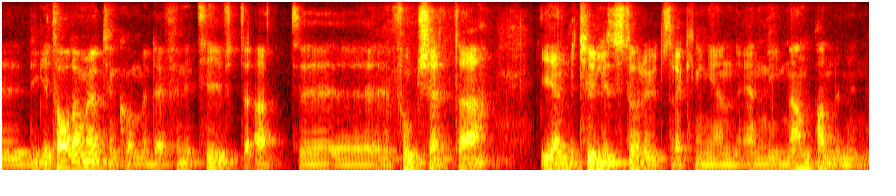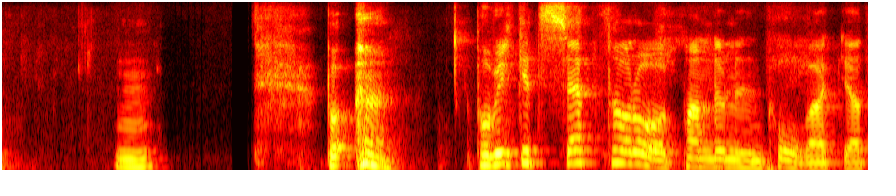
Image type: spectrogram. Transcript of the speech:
digitala möten kommer definitivt att fortsätta i en betydligt större utsträckning än, än innan pandemin. Mm. På, på vilket sätt har då pandemin påverkat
